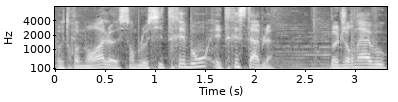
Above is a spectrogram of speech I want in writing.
Votre moral semble aussi très bon et très stable. Bonne journée à vous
